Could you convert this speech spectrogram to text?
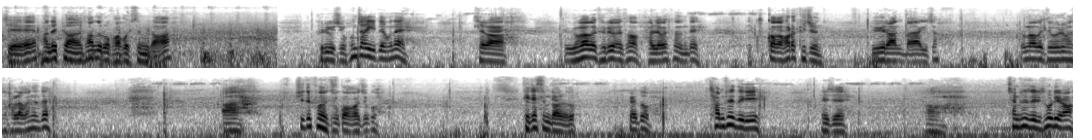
이제 반대편 산으로 가고 있습니다. 그리고 지금 혼자이기 때문에 제가 음악을 들으면서 가려고 했었는데 국가가 허락해준 유일한 마약이죠. 음악을 들으면서 가려고 했는데 아 휴대폰을 두고 와가지고 괜찮습니다 그래도 그래도 참새들이 이제 아 참새들이 소리랑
